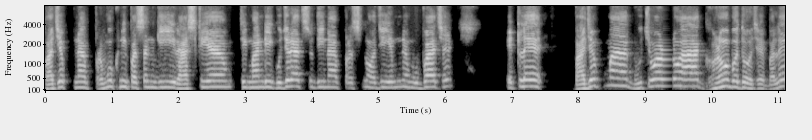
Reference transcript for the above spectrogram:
ભાજપના પ્રમુખની પસંદગી રાષ્ટ્રીયથી માંડી ગુજરાત સુધીના પ્રશ્નો હજી એમને ઊભા છે. એટલે ભાજપમાં ગૂંચવાડો આ ઘણો બધો છે. ભલે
